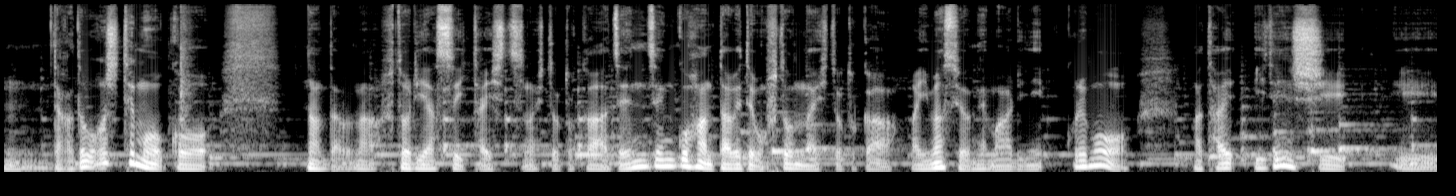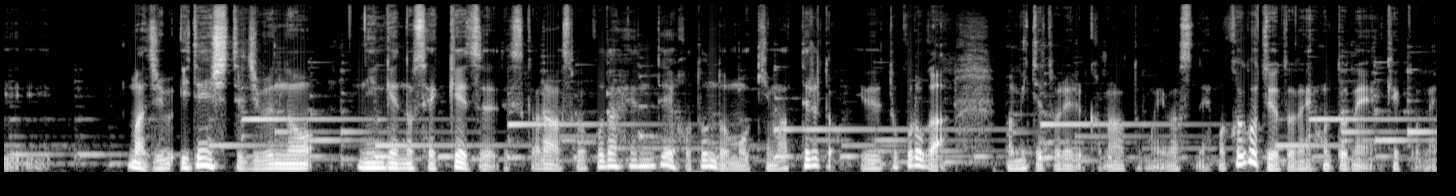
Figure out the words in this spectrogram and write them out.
うん、だからどうしてもこう、なんだろうな、太りやすい体質の人とか、全然ご飯食べても太んない人とか、まあ、いますよね、周りに。これも、まあ、遺伝子、まあ、遺伝子って自分の人間の設計図ですから、そこら辺でほとんどもう決まってるというところが、まあ、見て取れるかなと思いますね。まあ、こういうこと言うとね、本当ね、結構ね、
